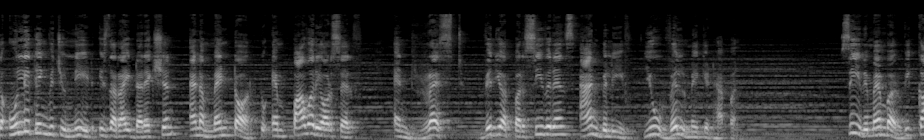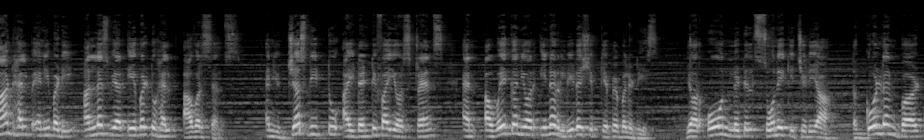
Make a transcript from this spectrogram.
the only thing which you need is the right direction and a mentor to empower yourself and rest with your perseverance and belief, you will make it happen. See, remember, we can't help anybody unless we are able to help ourselves. And you just need to identify your strengths and awaken your inner leadership capabilities. Your own little Sone ki chidiya, the golden bird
